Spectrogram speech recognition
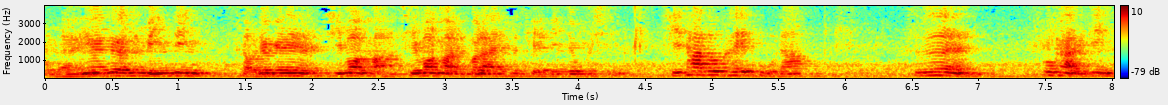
对不对？因为这个是明定，早就跟你期末考，期末考你不来是铁定就不行，其他都可以补的，是不是？不改进。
